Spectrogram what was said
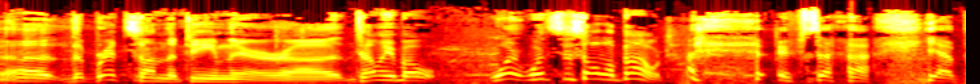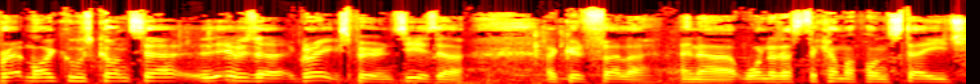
uh, the Brits on the team there. Uh, tell me about what, what's this all about? it was, uh, yeah, Bret Michaels concert. It was a great experience. He is a, a good fella and uh, wanted us to come up on stage.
